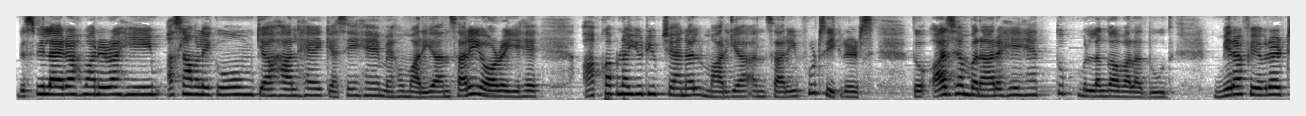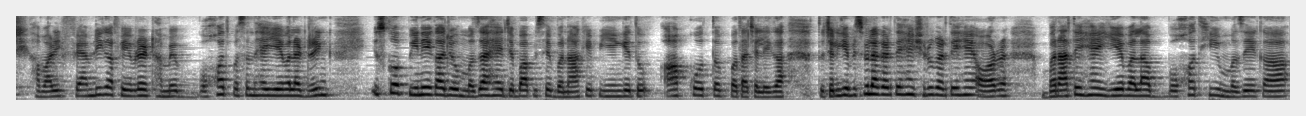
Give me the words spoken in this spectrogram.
बिसमीम अस्सलाम क्या हाल है? कैसे हैं? मैं हूँ मारिया अंसारी और ये है आपका अपना YouTube channel Maria Ansari food secrets तो आज हम बना रहे हैं तुक मलंगा वाला दूध। मेरा फेवरेट हमारी फैमिली का फेवरेट हमें बहुत पसंद है ये वाला ड्रिंक इसको पीने का जो मज़ा है, जब आप इसे बना के पियेंगे तो आपको तब पता चलेगा। तो चलिए बिस्मिल्लाह करते हैं, शुरू करते हैं और बनाते हैं ये वाला बहुत ही मज़े का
